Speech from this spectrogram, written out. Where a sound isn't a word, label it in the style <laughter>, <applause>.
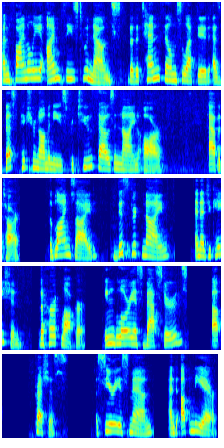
And finally, I'm pleased to announce that the 10 films selected as Best Picture nominees for 2009 are Avatar, The Blind Side, District 9, An Education, The Hurt Locker, Inglourious Basterds, Up, Precious, A Serious Man, and Up in the Air.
